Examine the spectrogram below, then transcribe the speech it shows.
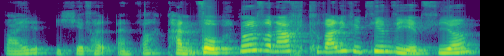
Weil ich jetzt halt einfach kann. So, 0 von 8 qualifizieren sie jetzt hier.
